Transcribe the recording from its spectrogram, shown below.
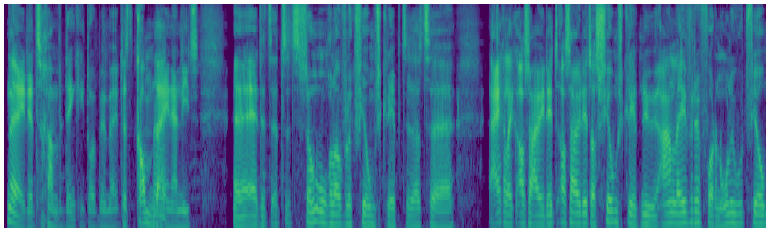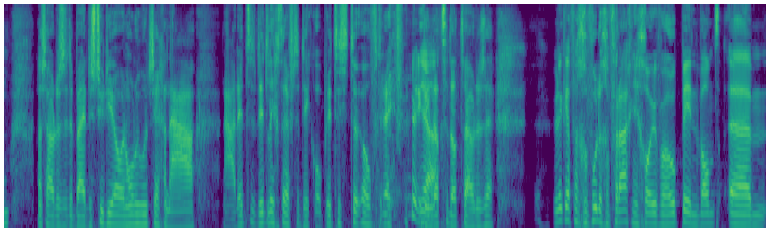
Nee, dit gaan we denk ik nooit meer mee. Dat kan nee. bijna niet. Uh, het, het, het, is zo'n ongelooflijk filmscript dat... Eigenlijk, als zou, je dit, als zou je dit als filmscript nu aanleveren voor een Hollywoodfilm, dan zouden ze er bij de studio in Hollywood zeggen: Nou, nou dit, dit ligt er even te dik op. Dit is te overdreven. ik ja. denk dat ze dat zouden zeggen. Wil ik even een gevoelige vraag ingooien voor Hopin? Want um,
